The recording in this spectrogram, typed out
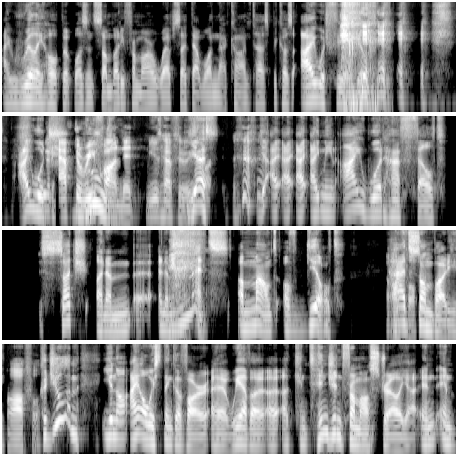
I really hope it wasn't somebody from our website that won that contest because I would feel guilty. I would You'd have to refund it. You'd have to. Refund yes, yeah. I, I, I mean, I would have felt such an um, an immense amount of guilt Awful. had somebody awful. Could you, um, you know, I always think of our. Uh, we have a, a, a, contingent from Australia, and and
